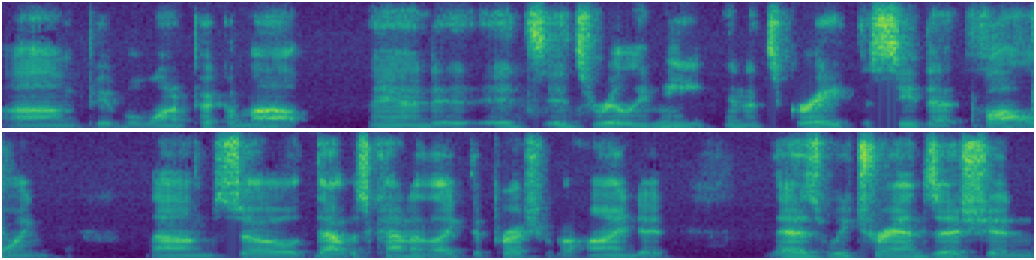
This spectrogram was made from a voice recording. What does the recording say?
Um, people want to pick them up, and it, it's it's really neat and it's great to see that following. Um, so that was kind of like the pressure behind it. As we transition,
